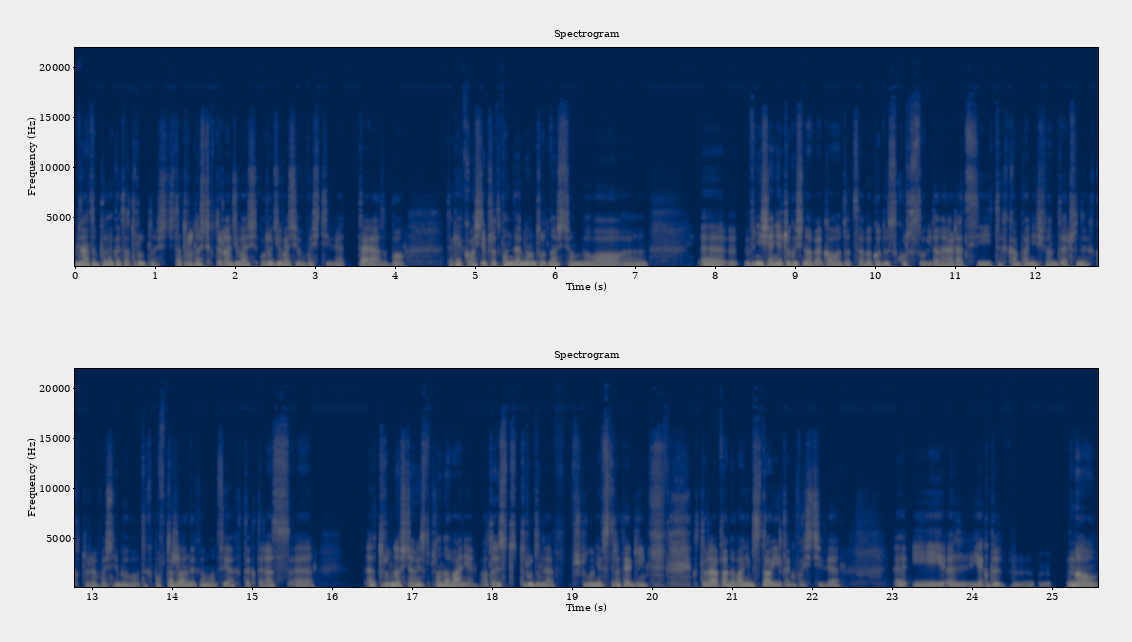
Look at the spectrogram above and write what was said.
Na tym polega ta trudność. Ta trudność, która urodziła, urodziła się właściwie teraz, bo tak jak właśnie przed pandemią trudnością było y, y, wniesienie czegoś nowego do całego dyskursu i do narracji tych kampanii świątecznych, które właśnie były o tych powtarzalnych emocjach, tak teraz E, trudnością jest planowanie, a to jest trudne, szczególnie w strategii, która planowaniem stoi tak właściwie. E, I e, jakby no,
